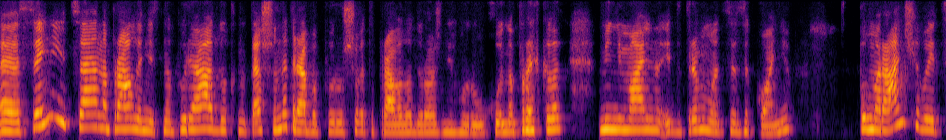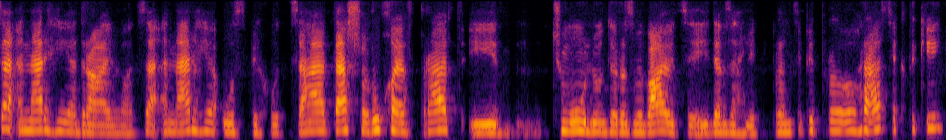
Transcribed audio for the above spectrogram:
Е, синій це направленість на порядок, на те, що не треба порушувати правила дорожнього руху, наприклад, мінімально і дотримуватися законів. Помаранчевий це енергія драйва, це енергія успіху, це те, що рухає вперед, і чому люди розвиваються, і йде взагалі в принципі прогрес як такий.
